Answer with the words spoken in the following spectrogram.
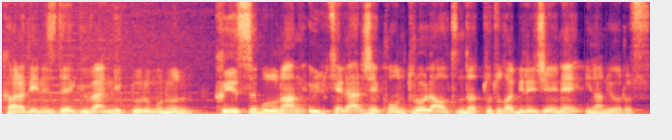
Karadeniz'de güvenlik durumunun kıyısı bulunan ülkelerce kontrol altında tutulabileceğine inanıyoruz.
